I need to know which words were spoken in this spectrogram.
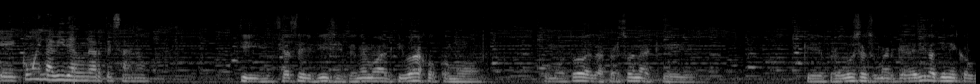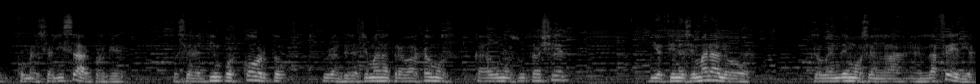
eh, cómo es la vida de un artesano. Y se hace difícil, tenemos altibajos como, como todas las personas que, que producen su mercadería la tienen que comercializar, porque o sea, el tiempo es corto, durante la semana trabajamos cada uno en su taller y el fin de semana lo, lo vendemos en la, en la feria.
